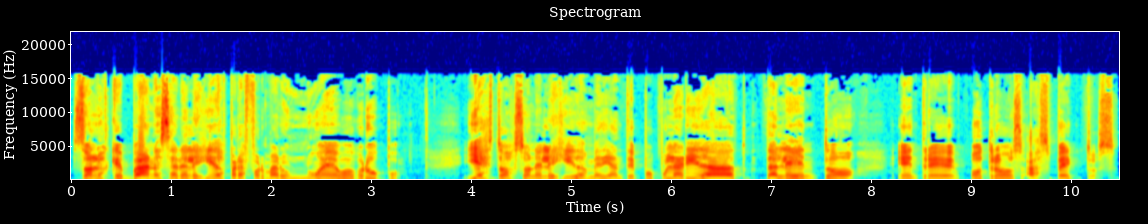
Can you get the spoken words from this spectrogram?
son los que van a ser elegidos para formar un nuevo grupo. Y estos son elegidos mediante popularidad, talento, entre otros aspectos.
